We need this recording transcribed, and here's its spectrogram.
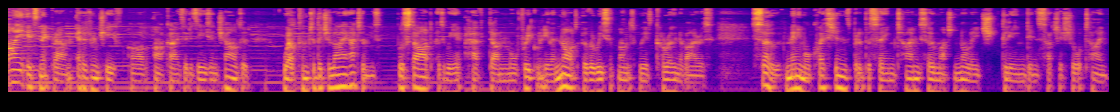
Hi, it's Nick Brown, Editor in Chief of Archives of Disease and Childhood. Welcome to the July Atoms. We'll start, as we have done more frequently than not over recent months, with coronavirus. So, many more questions, but at the same time, so much knowledge gleaned in such a short time.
